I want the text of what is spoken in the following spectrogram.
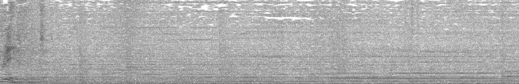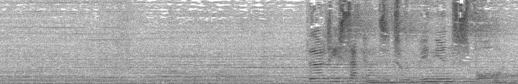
Rift. Thirty seconds until minions spawn.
